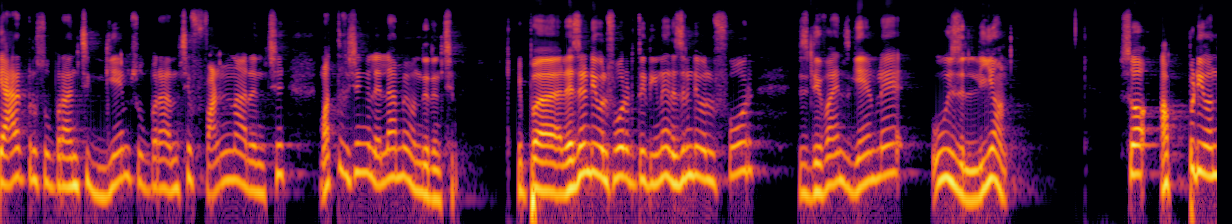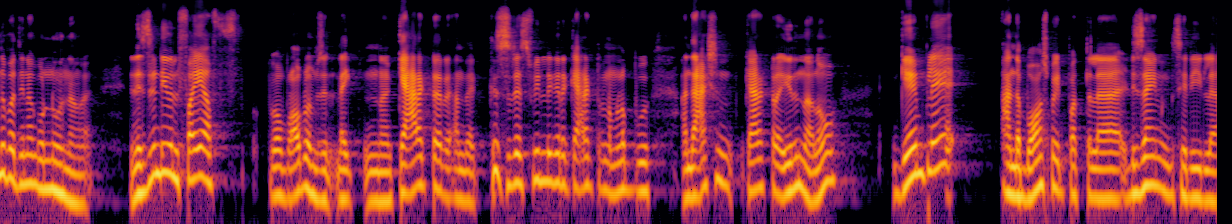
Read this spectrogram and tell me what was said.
கேரக்டர் சூப்பராக இருந்துச்சு கேம் சூப்பராக இருந்துச்சு ஃபன்னாக இருந்துச்சு மற்ற விஷயங்கள் எல்லாமே வந்து இருந்துச்சு. இப்போ ரெசிடென்ட் இவல் ஃபோர் எடுத்துக்கிட்டிங்கன்னா ரெசிடென்ட் இவல் ஃபோர் இஸ் டிவைன்ஸ் கேம்லே ஊ இஸ் லியான் ஸோ அப்படி வந்து பார்த்திங்கன்னா கொண்டு வந்தாங்க. Resident Evil five of problems like character அந்த கிறிஸ்டஸ் ஃபீல்டுங்கிற கேரக்டர் நம்மள பு அந்த ஆக்ஷன் கேரக்டர் இருந்தாலும் கேம் ப்ளே அந்த பாஸ் ஃபைட் பத்தல டிசைன் சரியில்லை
